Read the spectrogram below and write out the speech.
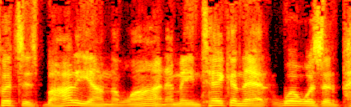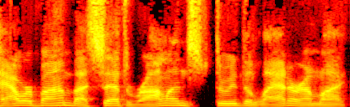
puts his body on the line. I mean, taking that, what was it, a power bomb by Seth Rollins through the ladder? I'm like,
